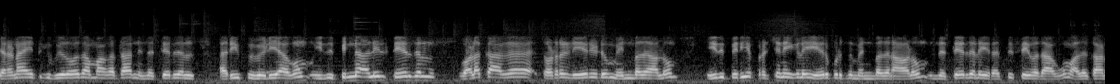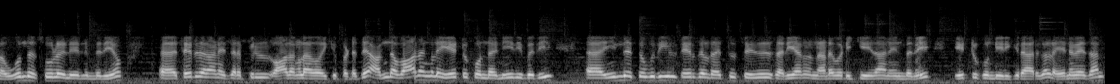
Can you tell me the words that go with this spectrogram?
ஜனநாயகத்துக்கு விரோதமாக தான் இந்த தேர்தல் அறிவிப்பு வெளியாகும். இது பின்னாளில் தேர்தல் வழக்காக தொடர நேரிடும் என்பதாலும் இது பெரிய பிரச்சனைகளை ஏற்படுத்தும் என்பதனாலும் இந்த தேர்தலை ரத்து செய்வதாகவும் அதற்கான உகந்த சூழல் என்பதையும் தேர்தல் ஆணைய தரப்பில் வாதங்களாக வைக்கப்பட்டது. அந்த வாதங்களை ஏற்றுக்கொண்ட நீதிபதி இந்த தொகுதியில் தேர்தல் ரத்து செய்தது சரியான நடவடிக்கை தான் என்பதை ஏற்றுக்கொண்டிருக்கிறார்கள். எனவேதான்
